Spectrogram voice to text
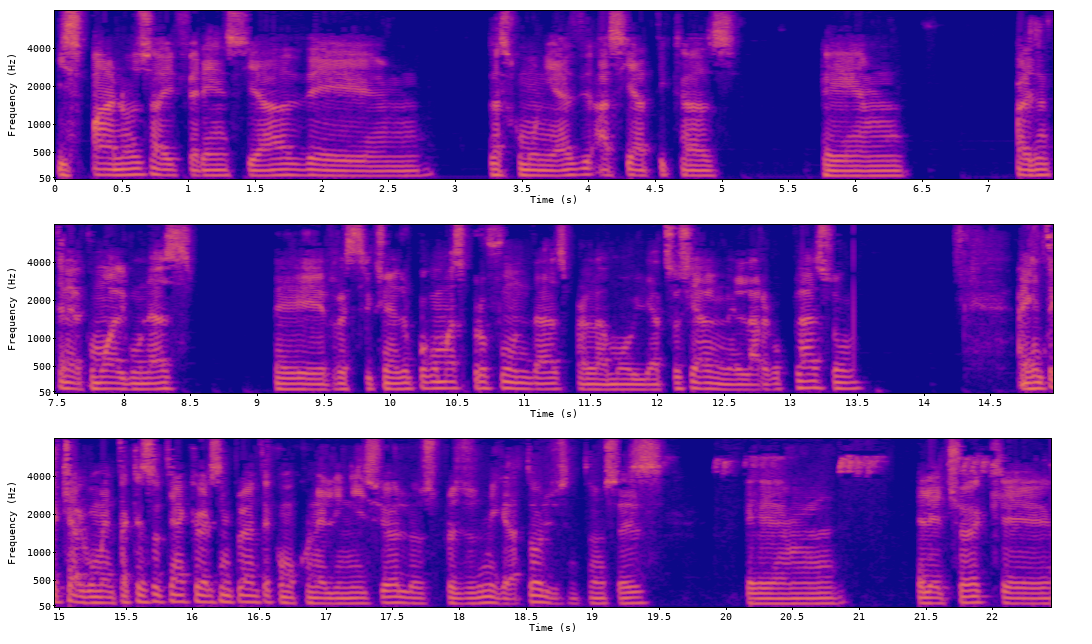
hispanos, a diferencia de las comunidades asiáticas, parecen tener como algunas eh, restricciones un poco más profundas para la movilidad social en el largo plazo hay gente que argumenta que esto tiene que ver simplemente como con el inicio de los procesos migratorios. Entonces, em, el hecho de que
